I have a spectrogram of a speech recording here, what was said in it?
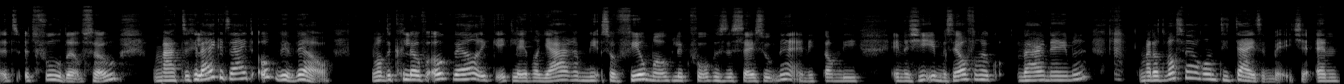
het, het voelde of zo. Maar tegelijkertijd ook weer wel. Want ik geloof ook wel, ik, ik leef al jaren zoveel mogelijk volgens de seizoenen. En ik kan die energie in mezelf dan ook waarnemen. Maar dat was wel rond die tijd een beetje. En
